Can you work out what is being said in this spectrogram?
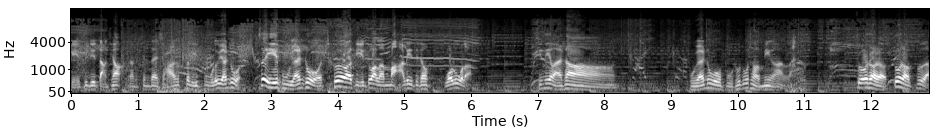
给自己挡枪。那么现在小孩这里补了援助，这一补援助彻底断了玛丽这条活路了。今天晚上补援助补出多少命案了？多少多少次？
